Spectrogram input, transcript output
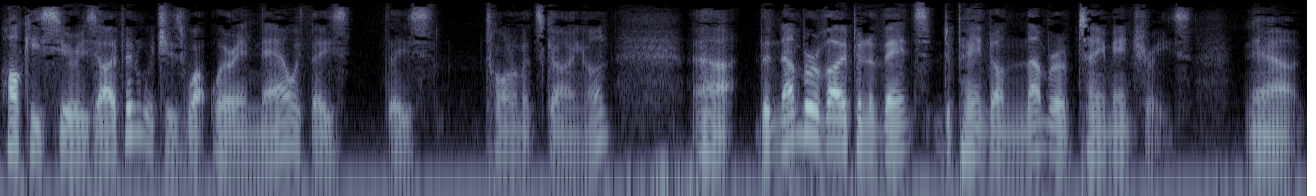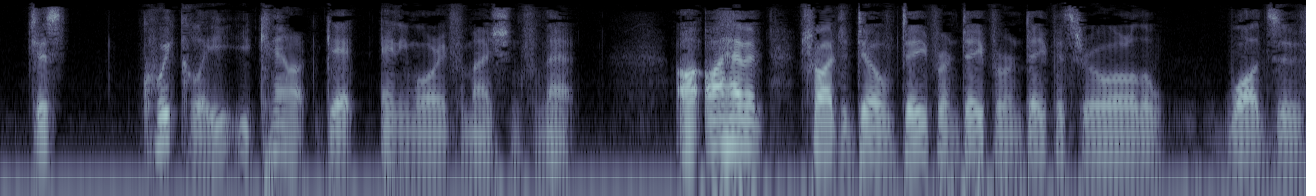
Hockey Series Open, which is what we're in now with these these tournaments going on. Uh, the number of open events depend on the number of team entries. Now, just quickly, you cannot get any more information from that. I, I haven't tried to delve deeper and deeper and deeper through all of the wads of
